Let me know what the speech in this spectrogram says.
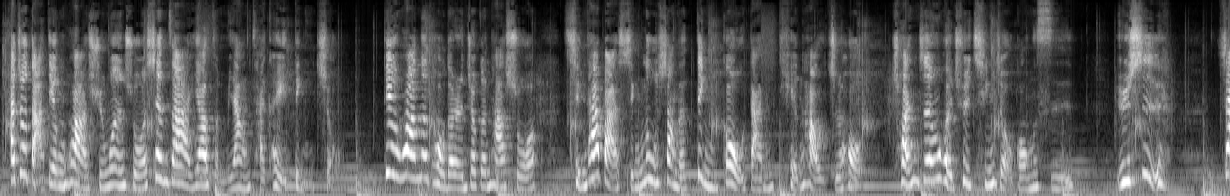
他就打电话询问说，现在要怎么样才可以订酒？电话那头的人就跟他说，请他把行路上的订购单填好之后，传真回去清酒公司。于是家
